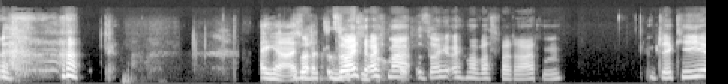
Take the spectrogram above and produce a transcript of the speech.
Ja, So, jetzt ein soll, ich euch mal, soll ich euch mal was verraten? Jackie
